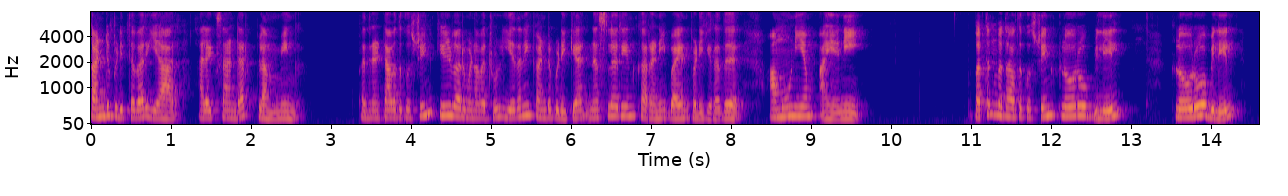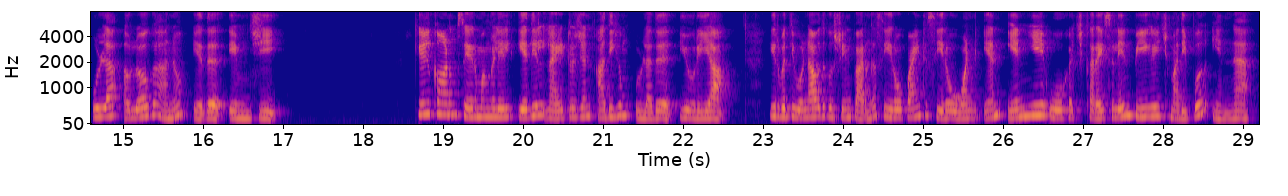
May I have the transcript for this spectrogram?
கண்டுபிடித்தவர் யார்? Alexander Fleming. பதினெட்டாவது கொஸ்டின் கீழ்வருவனவற்றுள் எதனை கண்டுபிடிக்க நெஸ்லரின் கரணி பயன்படுகிறது? அமோனியம் அயனி. பத்தொன்பதாவது கொஸ்டின் குளோரோபிலில் குளோரோபிலில் உள்ள உலோக அணு எது? எம்ஜி கீழ்காணும் சேர்மங்களில் எதில் நைட்ரஜன் அதிகம் உள்ளது? யூரியா இருபத்தி ஒன்றாவது கொஸ்டின் பாருங்க. Zero point zero one N NaOH கரைசலின் பிஹெச் மதிப்பு என்ன?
